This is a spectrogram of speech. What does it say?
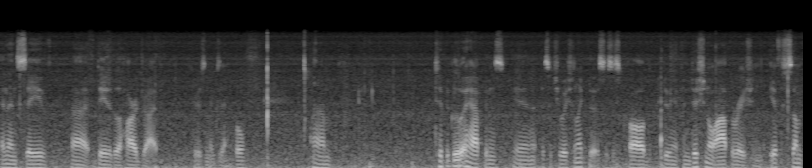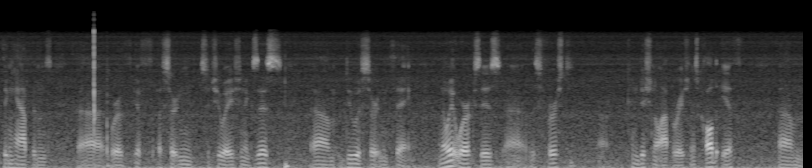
and then save uh, data to the hard drive. Here's an example. Um, typically what happens in a situation like this, this is called doing a conditional operation. If something happens, uh, or if, if, a certain situation exists, um, do a certain thing. And the way it works is uh, this first uh, conditional operation is called if. Um,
